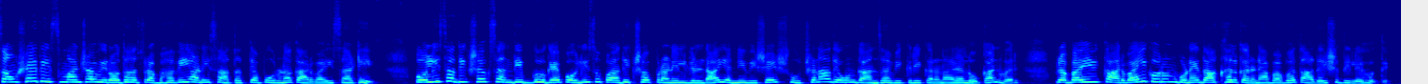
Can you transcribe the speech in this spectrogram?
संशयित इस्मांच्या विरोधात प्रभावी आणि सातत्यपूर्ण कारवाईसाठी पोलीस अधीक्षक संदीप घुगे पोलीस उपाधीक्षक प्रणील गिल्डा यांनी विशेष सूचना देऊन गांजा विक्री करणाऱ्या लोकांवर प्रभावी कारवाई करून गुन्हे दाखल करण्याबाबत आदेश दिले होते.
